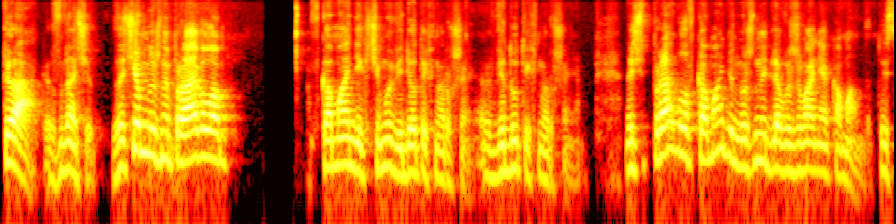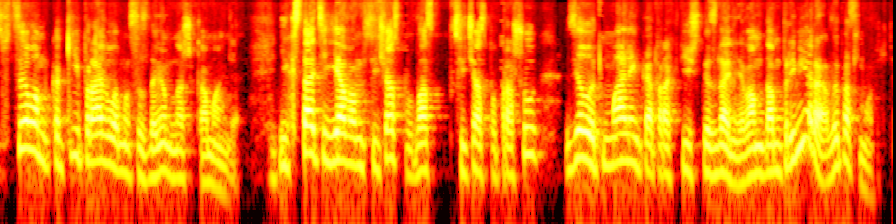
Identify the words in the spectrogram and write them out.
Так, значит, зачем нужны правила? в команде, к чему ведет их нарушение, ведут их нарушения. Значит, правила в команде нужны для выживания команды. То есть в целом, какие правила мы создаем в нашей команде. И, кстати, я вам сейчас, вас сейчас попрошу сделать маленькое практическое задание. Я вам дам примеры, а вы посмотрите.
